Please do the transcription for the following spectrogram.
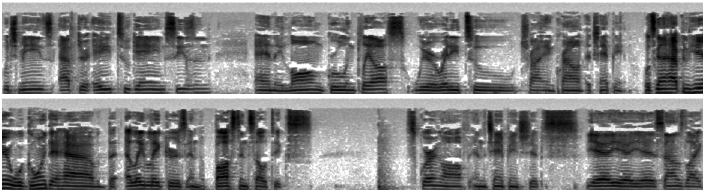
which means after a two game season and a long, grueling playoffs, we're ready to try and crown a champion. What's going to happen here? We're going to have the LA Lakers and the Boston Celtics squaring off in the championships. Yeah, yeah, yeah. It sounds like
